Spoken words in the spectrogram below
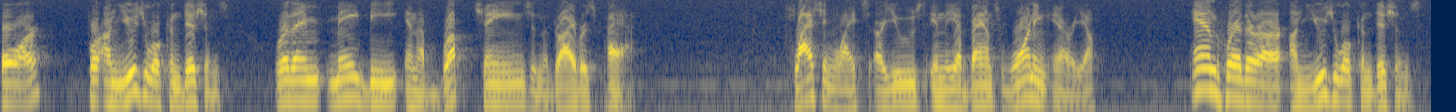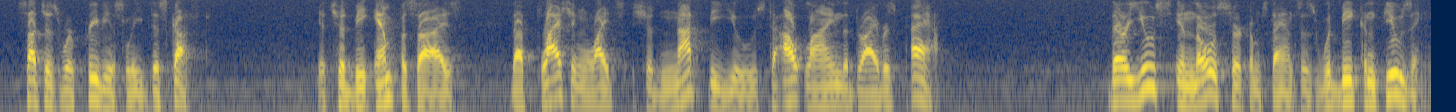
or for unusual conditions where there may be an abrupt change in the driver's path. Flashing lights are used in the advance warning area and where there are unusual conditions such as were previously discussed. It should be emphasized that flashing lights should not be used to outline the driver's path. Their use in those circumstances would be confusing.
